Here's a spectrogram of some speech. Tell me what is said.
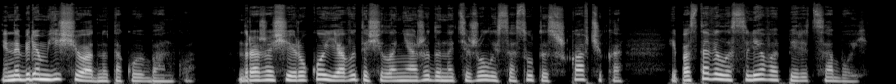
и наберем еще одну такую банку. Дрожащей рукой я вытащила неожиданно тяжелый сосуд из шкафчика и поставила слева перед собой.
